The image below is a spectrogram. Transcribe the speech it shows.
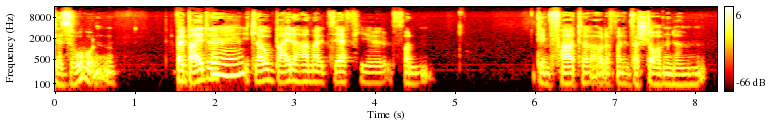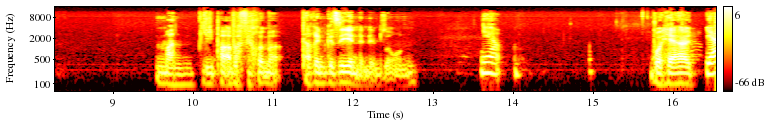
der Sohn. Weil beide, Mhm. ich glaube, beide haben halt sehr viel von dem Vater oder von dem verstorbenen Mann, Liebhaber, wie auch immer, darin gesehen in dem Sohn. Ja, Woher halt Ja.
